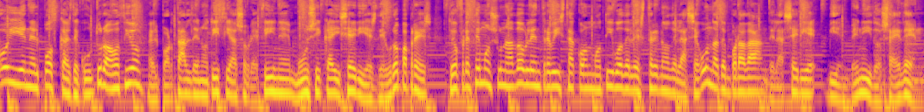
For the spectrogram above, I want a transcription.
Hoy en el podcast de Cultura Ocio, el portal de noticias sobre cine, música y series de Europa Press, te ofrecemos una doble entrevista con motivo del estreno de la segunda temporada de la serie Bienvenidos a Edén.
